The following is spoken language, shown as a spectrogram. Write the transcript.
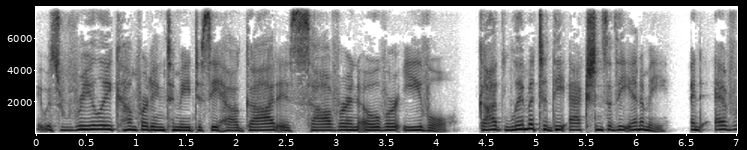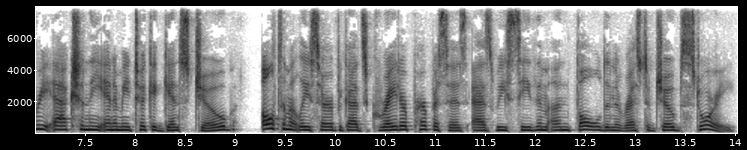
It was really comforting to me to see how God is sovereign over evil. God limited the actions of the enemy, and every action the enemy took against Job ultimately served God's greater purposes as we see them unfold in the rest of Job's story.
